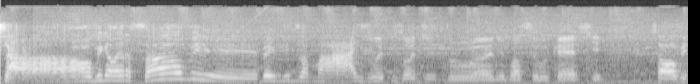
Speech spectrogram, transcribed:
Salve galera, salve! Bem-vindos a mais um episódio do Anivacilocast. Salve!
